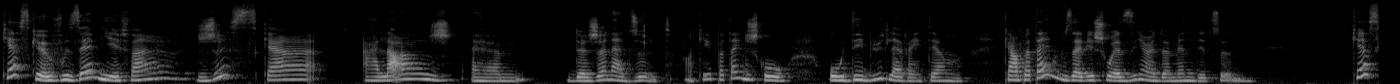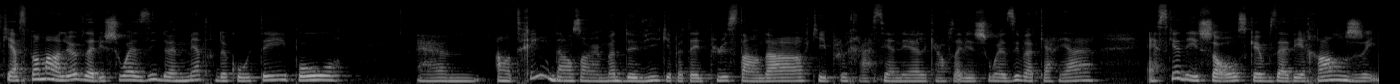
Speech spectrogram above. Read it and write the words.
Qu'est-ce que vous aimiez faire jusqu'à à l'âge euh, de jeune adulte? Peut-être jusqu'au au début de la vingtaine, quand peut-être vous avez choisi un domaine d'études. Qu'est-ce qui, à ce moment-là, vous avez choisi de mettre de côté pour euh, entrer dans un mode de vie qui est peut-être plus standard, qui est plus rationnel quand vous avez choisi votre carrière? Est-ce qu'il y a des choses que vous avez rangées,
